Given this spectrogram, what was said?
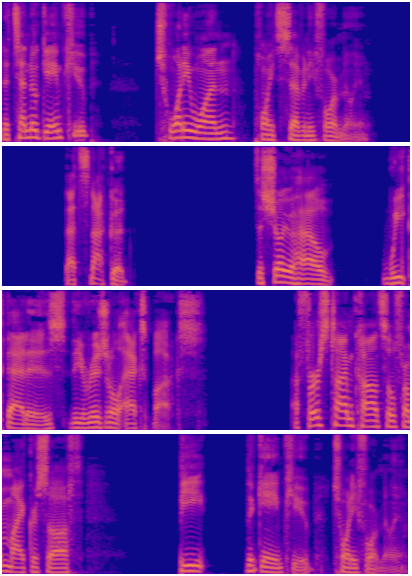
Nintendo GameCube, 21.74 million. That's not good. To show you how weak that is, the original Xbox, a first time console from Microsoft, beat the GameCube, 24 million.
